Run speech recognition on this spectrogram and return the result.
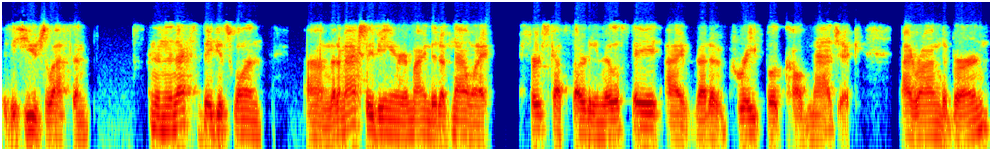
is a huge lesson. And then the next biggest one um, that I'm actually being reminded of now when I first got started in real estate, I read a great book called Magic by Rhonda Byrne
